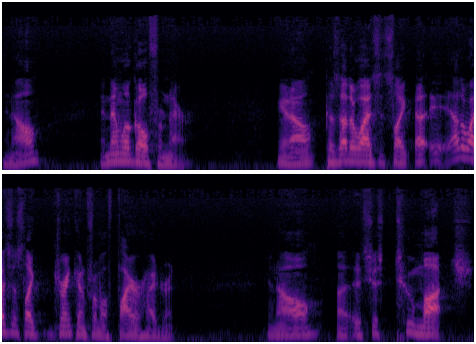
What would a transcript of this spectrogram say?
You know? And then we'll go from there. You know? Because otherwise it's like uh, otherwise it's like drinking from a fire hydrant. You know? Uh, it's just too much.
